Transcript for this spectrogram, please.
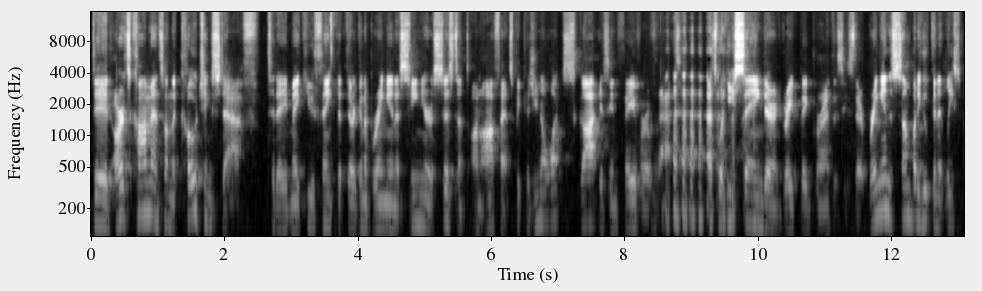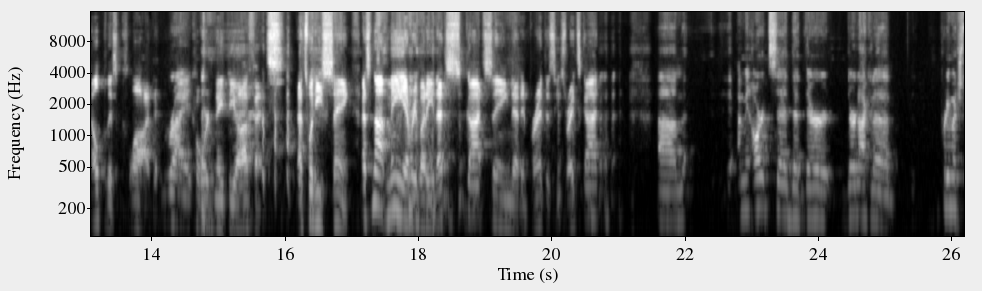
Did Art's comments on the coaching staff today make you think that they're going to bring in a senior assistant on offense? Because you know what? Scott is in favor of that. That's what he's saying there in great big parentheses there. Bring in somebody who can at least help this Claude right. coordinate the offense. That's what he's saying. That's not me, everybody. That's Scott saying that in parentheses, right, Scott? Um, I mean, Art said that they're they're not going to. Pretty much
